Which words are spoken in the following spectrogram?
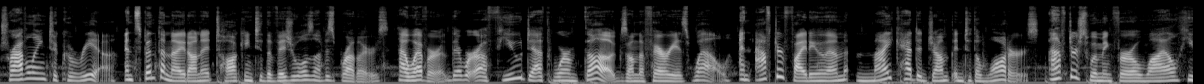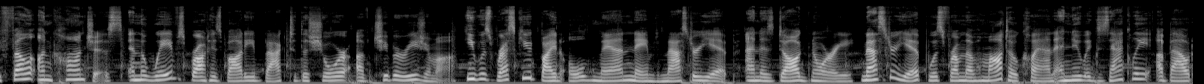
traveling to Korea, and spent the night on it talking to the visuals of his brothers. However, there were a few death worm thugs on the ferry as well, and after fighting them, Mike had to jump into the waters. After swimming for a while, he fell unconscious, and the waves brought his body back to the shore of Chiburijima. He was rescued by an old man named Master Yip and his dog Nori. Master Yip was from the Hamato clan and knew exactly about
